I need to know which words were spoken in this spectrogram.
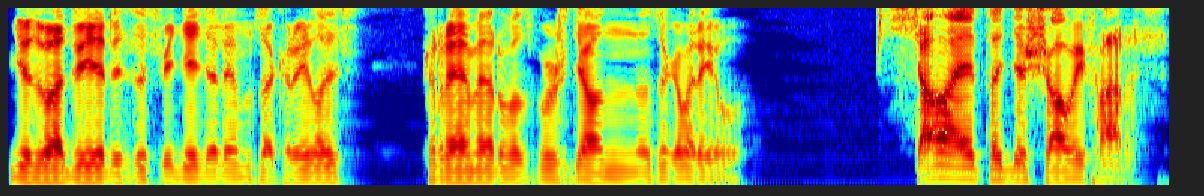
Едва дверь за свидетелем закрылась, Кремер возбужденно заговорил. «Все это дешевый фарс.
